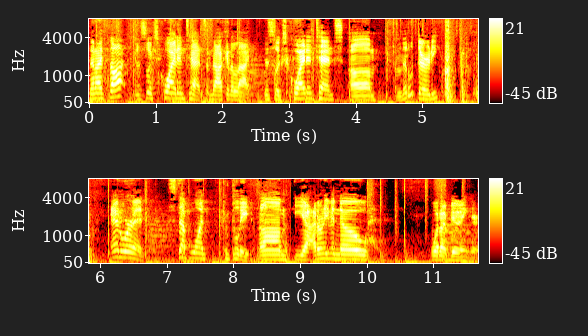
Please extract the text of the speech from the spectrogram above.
than I thought. This looks quite intense, I'm not gonna lie. This looks quite intense. Um, a little dirty. And we're in. Step one, complete. Um, yeah, I don't even know what I'm doing here.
